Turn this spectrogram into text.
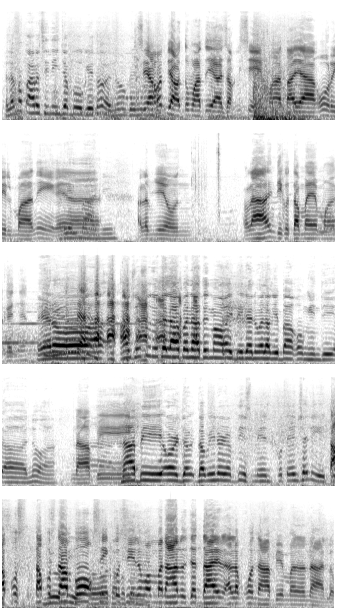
Alam mo, parang si Ninja Boogie to. Ano? Ganyan. Kasi ako di ako tumataya sa kasi mga taya ako, real money. Kaya, Real money. alam niyo yun, wala, hindi ko damay ang mga ganyan. Pero, ah, ang susunod na laban natin mga kaibigan, walang iba kung hindi, ah, ano ah, Nabi. Nabi or the, the winner of this, man, potentially, Tapos, tapos na ang boxing kung tapos sino man manalo dyan dahil alam ko Nabi mananalo.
